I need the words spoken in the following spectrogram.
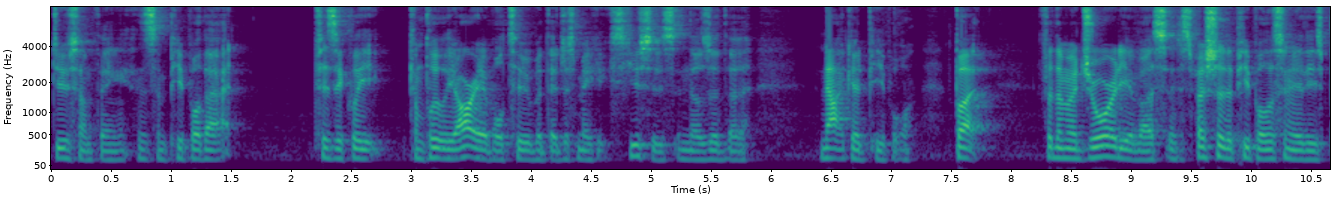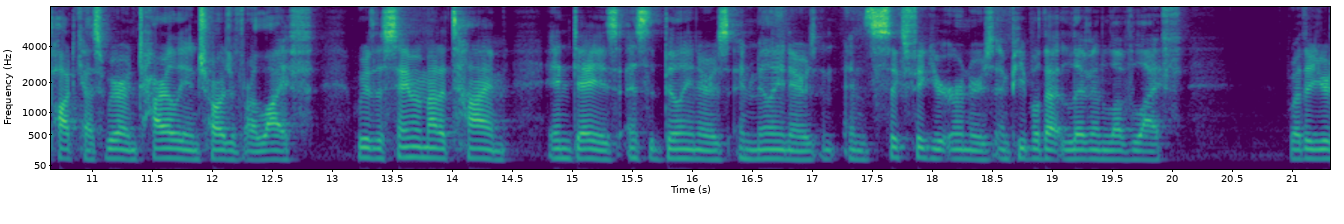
do something and some people that physically completely are able to but they just make excuses and those are the not good people. But for the majority of us and especially the people listening to these podcasts we are entirely in charge of our life. We have the same amount of time in days as the billionaires and millionaires and, and six figure earners and people that live and love life. Whether your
